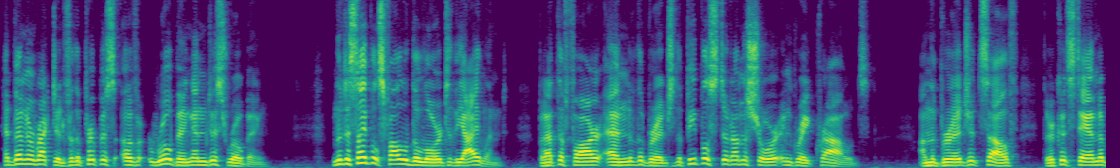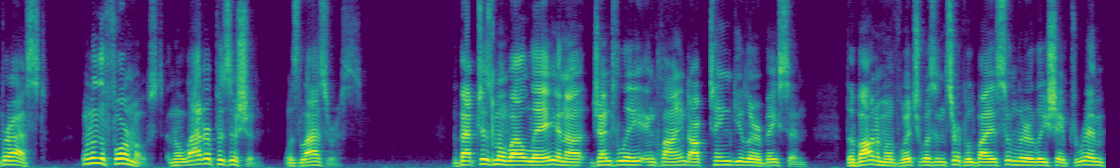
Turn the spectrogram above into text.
had been erected for the purpose of robing and disrobing. The disciples followed the Lord to the island, but at the far end of the bridge the people stood on the shore in great crowds. On the bridge itself there could stand abreast. One of the foremost, in the latter position, was Lazarus. The baptismal well lay in a gently inclined octangular basin, the bottom of which was encircled by a similarly shaped rim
